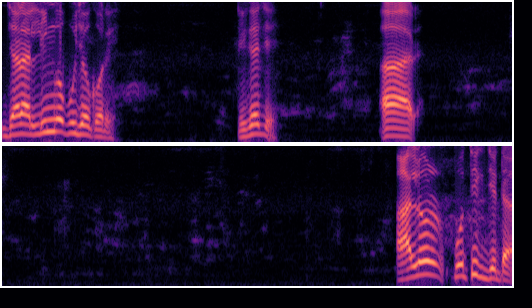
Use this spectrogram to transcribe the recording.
যারা লিঙ্গ পুজো করে, ঠিক আছে? আর আলোর প্রতীক যেটা,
